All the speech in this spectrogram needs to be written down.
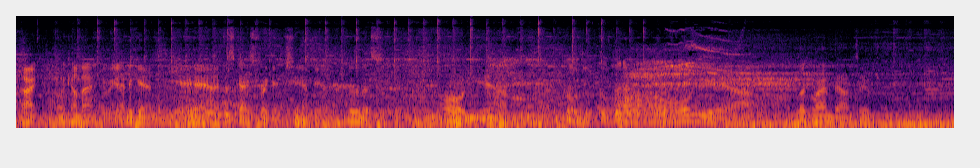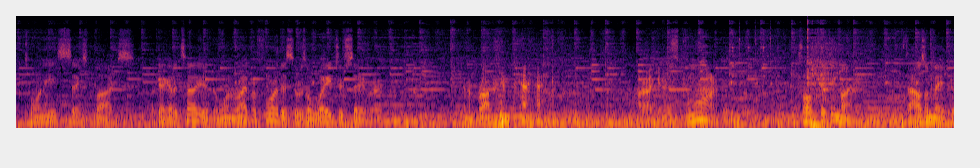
All right, want to come back? Here we go. And again, yeah, this guy's freaking champion. Look at this. Oh yeah. Go, dude, go. Oh yeah. Look where I'm down to. 26 bucks. Okay, I gotta tell you, the one right before this, it was a wager saver. And it brought me back. All right, guys, come on. 1250 minor, 1000 major.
